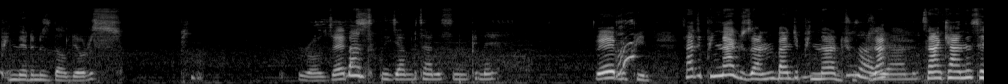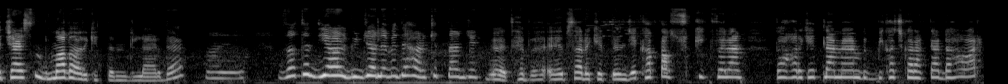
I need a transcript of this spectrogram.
Pinlerimizi de alıyoruz. Rozet. Ben tıklayacağım bir tanesinin pine. Ve bu pin. Sence pinler güzel mi? Bence pinler de çok Güzel güzel. yani. Sen kendin seçersin. Bunlar da hareketlenirler de. Aynen. Zaten diğer güncellemede hareketlenecek bu. Evet hep, hepsi hareketlenecek. Hatta Sukik falan daha hareketlenmeyen bir, birkaç karakter daha var.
